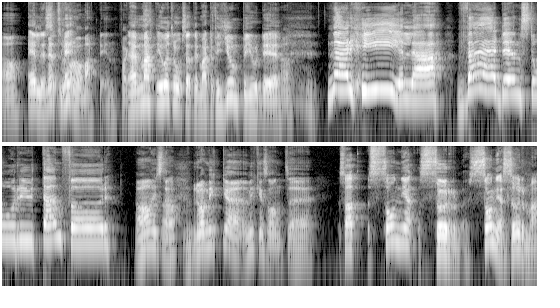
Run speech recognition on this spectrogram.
Ja. Eller men jag så- tror men- det var Martin, faktiskt. Nej, Martin, jo, jag tror också att det är Martin, för Jumper gjorde... När hela världen står utanför. Ja, just det. Ja. Det var mycket, mycket sånt. eh, Så att Sonja Surma, Sonja Surma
